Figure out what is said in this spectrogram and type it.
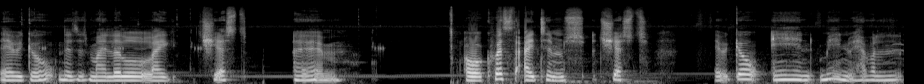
There we go. This is my little, like, chest. Um, or quest items chest. There we go. And, man, we have a,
